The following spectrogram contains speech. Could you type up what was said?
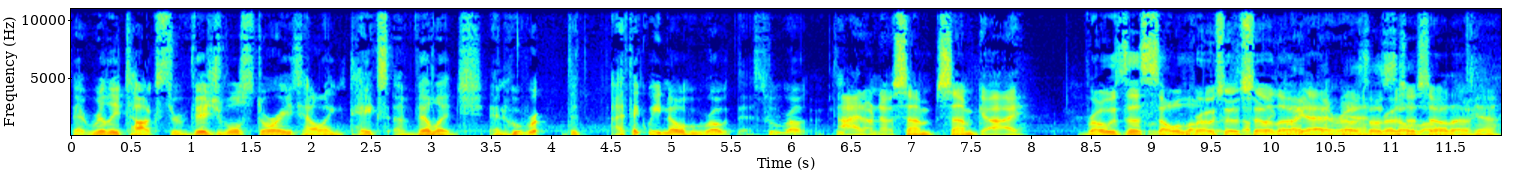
that really talks through visual storytelling takes a village. And who wrote? Did, I think we know who wrote this. Who wrote? Did I don't know. Some some guy. Rosa Solo. Rosa Solo. like yeah. that. Rosa, yeah. Solo. Rosa Solo. Yeah.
